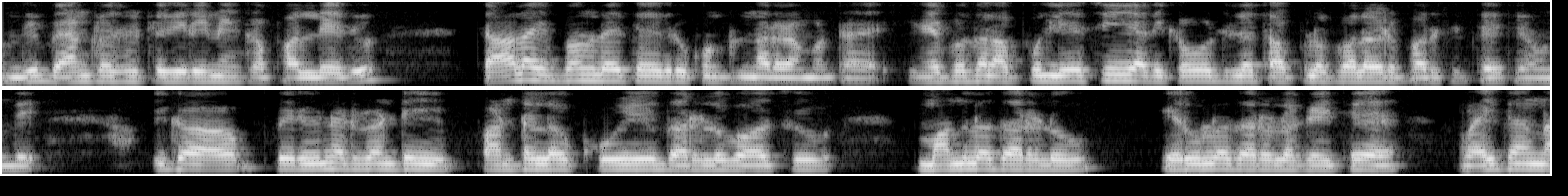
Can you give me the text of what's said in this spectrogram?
ఉంది. బ్యాంకుల చుట్టూ తిరిగిన ఇంకా పర్లేదు. చాలా ఇబ్బందులు అయితే ఎదుర్కొంటున్నారు అనమాట ఈ నేపథ్యంలో అప్పులు చేసి అధిక వడ్డీలో తప్పుల పాలైన పరిస్థితి అయితే ఉంది. ఇక పెరిగినటువంటి పంటల కూలీ ధరలు కావచ్చు మందుల ధరలు ఎరువుల ధరలకైతే రైతన్న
